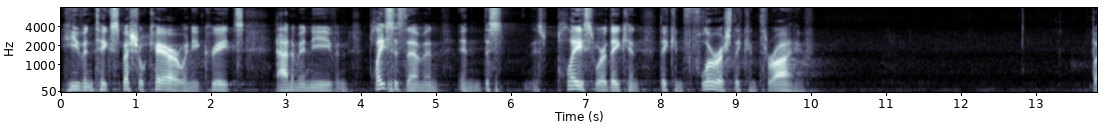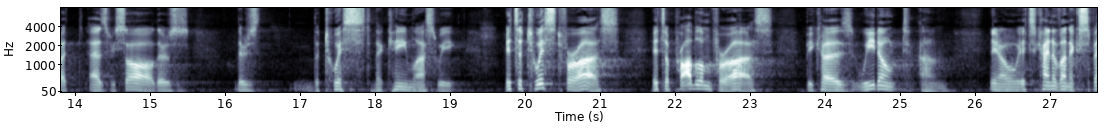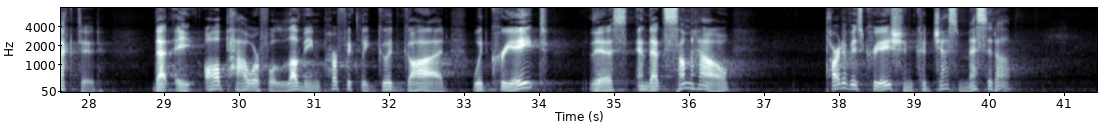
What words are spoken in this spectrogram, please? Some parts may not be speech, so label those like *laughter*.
He even takes special care when He creates Adam and Eve and places them in, in this this place where they can, they can flourish, they can thrive. But as we saw, there's, there's the twist that came last week. It's a twist for us, it's a problem for us because we don't, um, you know, it's kind of unexpected that a all-powerful loving perfectly good god would create this and that somehow part of his creation could just mess it up.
